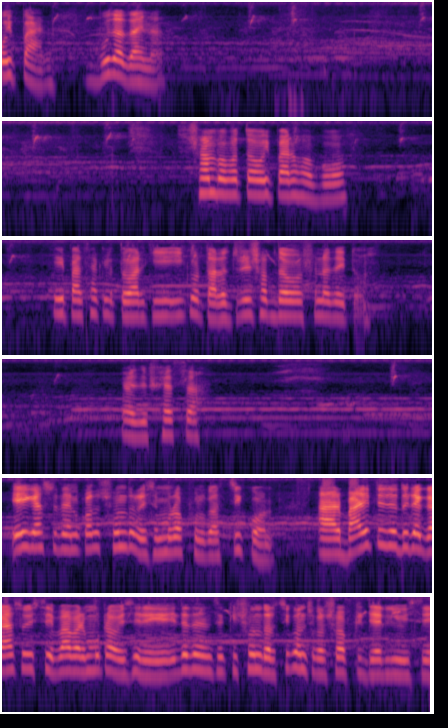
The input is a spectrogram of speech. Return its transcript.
ওই পার? বোঝা যায় না। সম্ভবত ওই পার হব। এই পার থাকলে তো আর কি ই করতো? আরও জোরে শব্দ শোনা যাইতো। এই যে ফেসা এই গাছটা দেন কত সুন্দর হয়েছে মোড়া ফুল গাছ, চিকন। আর বাড়িতে যে দুইটা গাছ হয়েছে বাবার মোটা হয়েছে রে, এটা দেখেন কি সুন্দর, চিকন চিকন সবটি ডেলি হয়েছে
